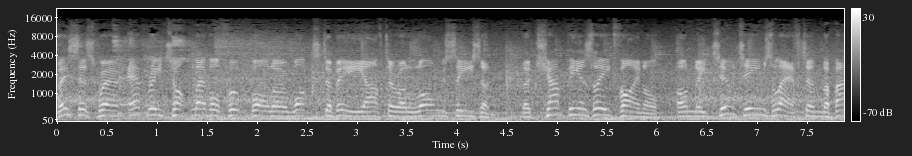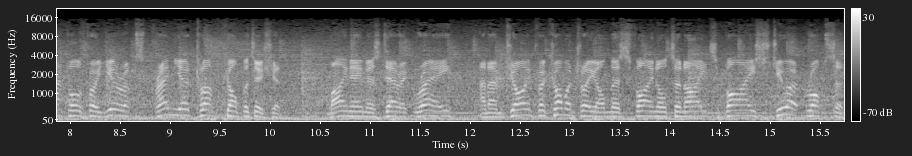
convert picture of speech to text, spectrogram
This is where every top-level footballer wants to be after a long season. The Champions League final. Only two teams left in the battle for Europe's Premier Club competition. My name is Derek Ray, and I'm joined for commentary on this final tonight by Stuart Robson.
